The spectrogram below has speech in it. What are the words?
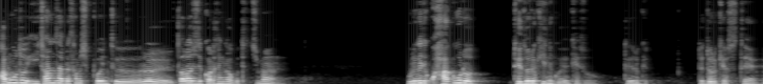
아무도 이 1430포인트를 떨어질 거라 생각 못 했지만 우리가 이제 과거로 되돌이키는 거예요 계속 되돌이켰을 때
